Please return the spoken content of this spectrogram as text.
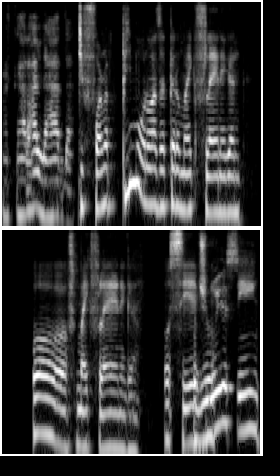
Uma caralhada. De forma primorosa pelo Mike Flanagan. Ô, Mike Flanagan. Você, viu? Continue assim.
